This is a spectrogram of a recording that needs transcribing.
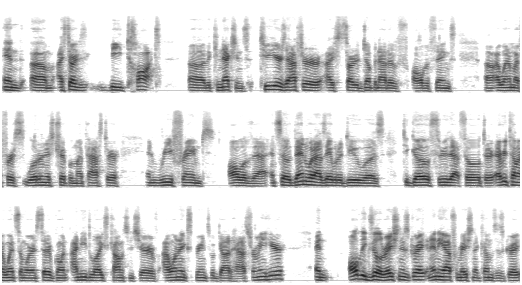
and um, I started to be taught uh, the connections. Two years after I started jumping out of all the things, uh, I went on my first wilderness trip with my pastor and reframed all of that. And so then what I was able to do was to go through that filter every time I went somewhere, instead of going, I need likes, comments, and share. I want to experience what God has for me here. And all the exhilaration is great, and any affirmation that comes is great.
